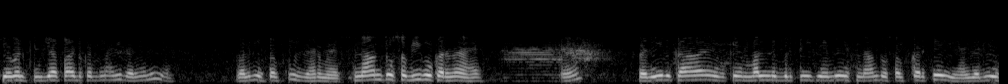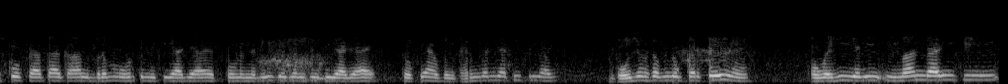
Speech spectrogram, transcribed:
केवल पूजा पाठ करना ही धर्म नहीं है। बल्कि सब कुछ धर्म है। स्नान तो सभी को करना है, है? शरीर का के मल निवृत्ति के लिए स्नान तो सब करते ही हैं। यदि उसको प्रातः काल ब्रह्म मुहूर्त में किया जाए पूर्ण नदी के जल से किया जाए तो क्या वही धर्म बन जाती क्रिया भोजन सब लोग करते ही हैं। और वही यदि ईमानदारी की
